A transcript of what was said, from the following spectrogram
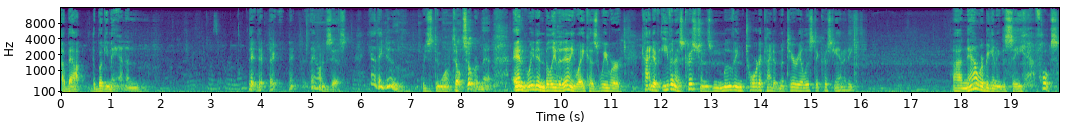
about the boogeyman and they, they, they, they don't exist. Yeah, they do. We just didn't want to tell children that. And we didn't believe it anyway because we were kind of, even as Christians, moving toward a kind of materialistic Christianity. Uh, now we're beginning to see, folks,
